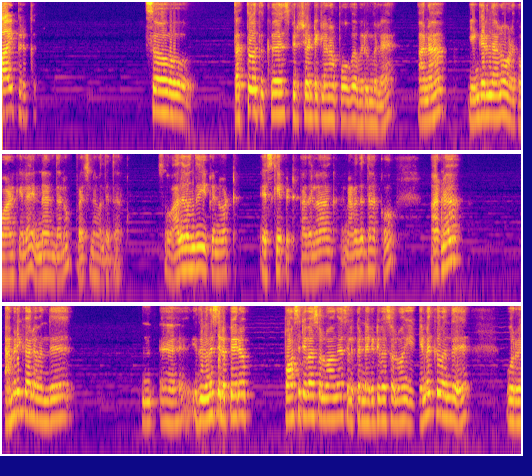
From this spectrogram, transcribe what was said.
வாய்ப்பு இருக்கு? ஸோ தத்துவத்துக்கு ஸ்பிரிச்சுவாலிட்டிக்கெலாம் நான் போக விரும்பலை. ஆனால் எங்கே இருந்தாலும் உனக்கு வாழ்க்கையில் என்ன இருந்தாலும் பிரச்சனை வந்துட்டு தான் இருக்கும். ஸோ அதை வந்து you can not escape it அதெல்லாம் நடந்துட்டு தான் இருக்கும். ஆனால் அமெரிக்காவில் வந்து இது வந்து சில பேர் பாசிட்டிவாக சொல்லுவாங்க சில பேர் நெகட்டிவாக சொல்லுவாங்க. எனக்கு வந்து ஒரு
